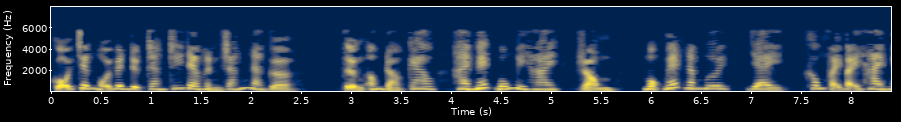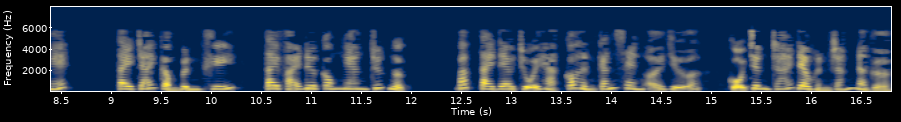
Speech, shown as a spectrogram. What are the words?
Cổ chân mỗi bên được trang trí đeo hình rắn nag. Tượng ông đỏ cao, 2m42, rộng, 1m50, dày, 0,72m. Tay trái cầm binh khí, tay phải đưa cong ngang trước ngực. Bắp tay đeo chuỗi hạt có hình cánh sen ở giữa, cổ chân trái đeo hình rắn nag,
